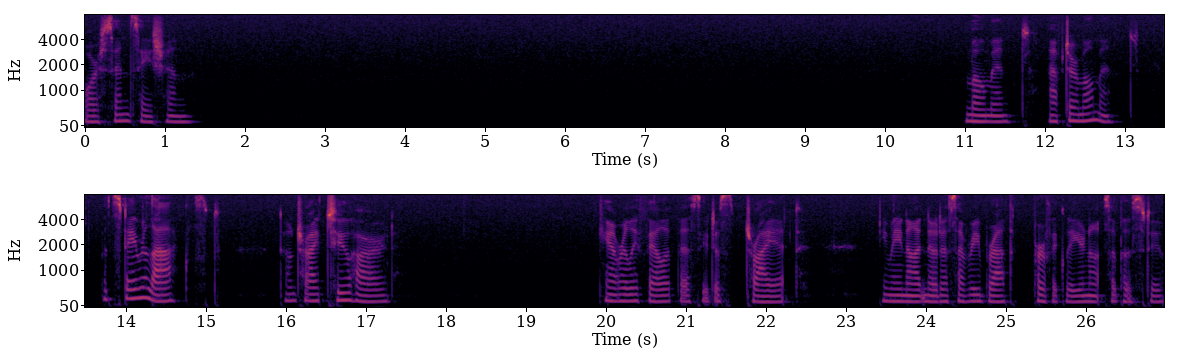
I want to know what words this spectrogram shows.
or sensation. Moment after moment, but stay relaxed. Don't try too hard. Can't really fail at this, you just try it. You may not notice every breath perfectly, you're not supposed to.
